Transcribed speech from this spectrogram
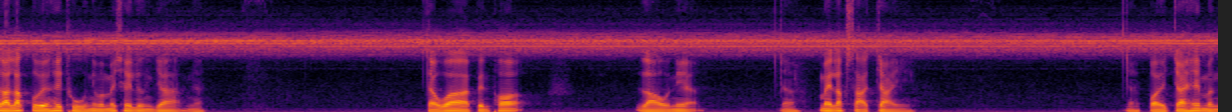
การรักตัวเองให้ถูกนี่มันไม่ใช่เรื่องยากนะแต่ว่าเป็นเพราะเราเนี่ยนะไม่รักษาใจนะปล่อยใจให้มัน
